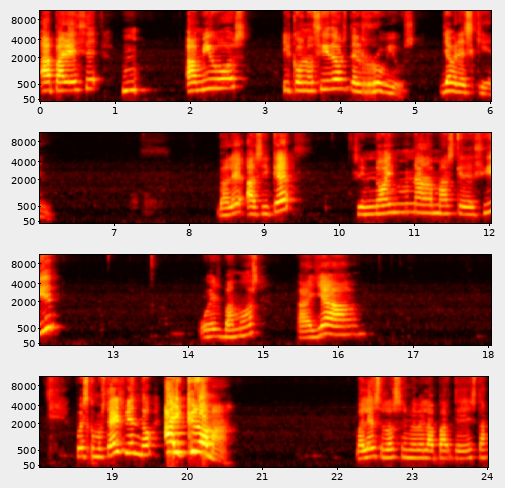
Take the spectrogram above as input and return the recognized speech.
Aparece amigos y conocidos del Rubius. Ya veréis quién. ¿Vale? Así que, si no hay nada más que decir, pues vamos allá. Pues como estáis viendo, ¡hay croma! ¿Vale? Solo se me ve la parte esta.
